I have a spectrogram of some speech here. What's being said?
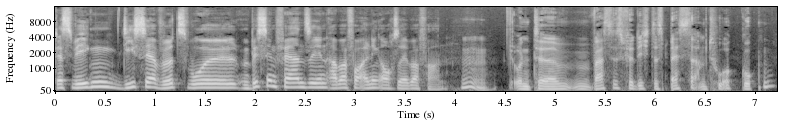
Deswegen, dies Jahr wird's wohl ein bisschen Fernsehen, aber vor allen Dingen auch selber fahren. Hm. Und äh, was ist für dich das Beste am Tour gucken?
